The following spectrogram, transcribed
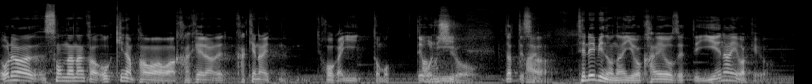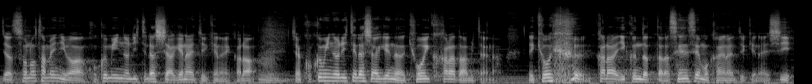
俺はそんななんか大きなパワーはかけられかけない方がいいと思っており。だってさ、はい、テレビの内容を変えようぜって言えないわけよ。じゃあそのためには国民のリテラシー上げないといけないから、うん、じゃあ国民のリテラシー上げるのは教育からだみたいな。で教育から行くんだったら先生も変えないといけないし、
